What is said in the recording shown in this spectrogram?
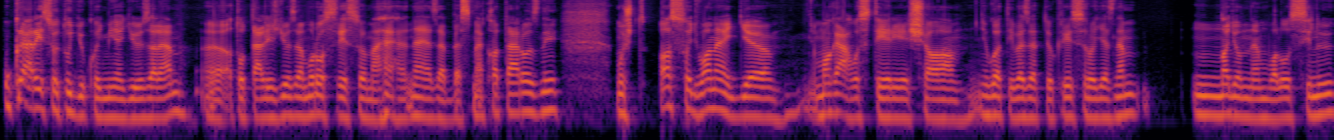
Ukrán részről tudjuk, hogy mi a győzelem, a totális győzelem, orosz részről már nehezebb ezt meghatározni. Most az, hogy van egy magához térés a nyugati vezetők részéről, hogy ez nem nagyon nem valószínű.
